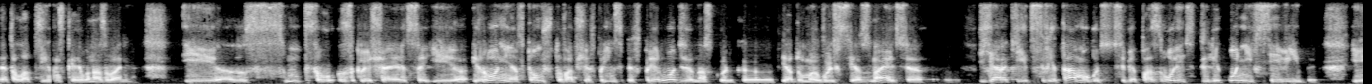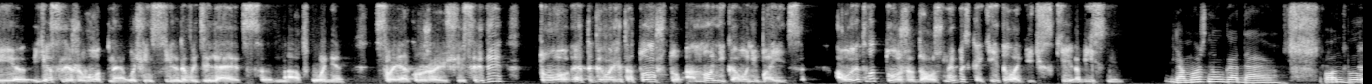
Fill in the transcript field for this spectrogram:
Это латинское его название. И э, смысл заключается и ирония в том, что вообще, в принципе, в природе, насколько, я думаю, вы все знаете, яркие цвета могут себе позволить далеко не все виды. И если животное очень сильно выделяется на фоне своей окружающей среды, то это говорит о том, что оно никого не боится. А у этого тоже должны быть какие-то логические объяснения. Я можно угадаю? Он был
